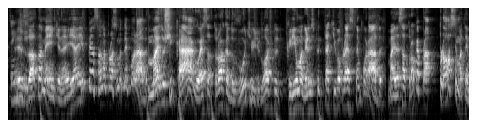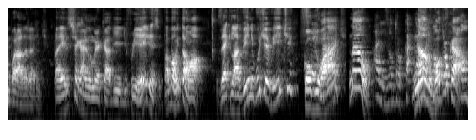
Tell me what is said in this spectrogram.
Entendi. exatamente, né? E aí pensando na próxima temporada. Mas o Chicago, essa troca do Vucevic, lógico, cria uma grande expectativa para essa temporada. Mas essa troca é para próxima temporada já, gente. Para eles chegarem no mercado de, de free agency, tá bom, então, ó, Zach Lavine, Vucevic, Kobe? White. Não, Ah, eles vão trocar? não, não, vão trocar. Vão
